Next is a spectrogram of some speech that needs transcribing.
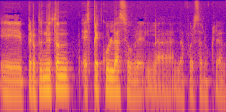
Eh, pero pues Newton especula sobre la, fuerza nuclear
